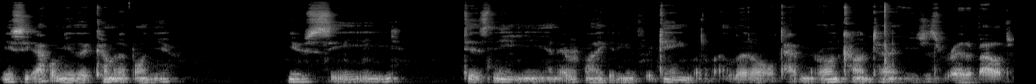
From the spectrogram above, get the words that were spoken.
You see Apple Music coming up on you. You see Disney and everybody getting into the game little by little, having their own content. You just read about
